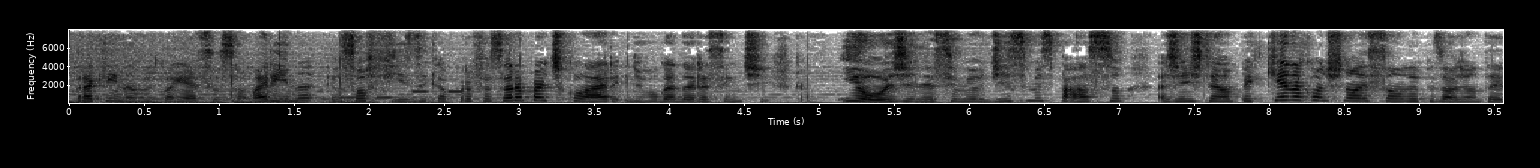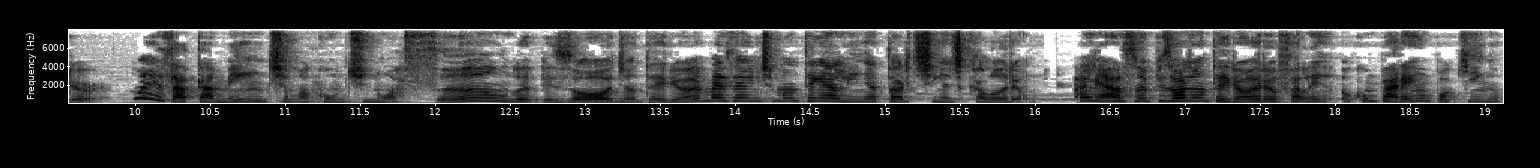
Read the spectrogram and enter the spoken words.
Para quem não me conhece, eu sou a Marina, eu sou física, professora particular e divulgadora científica. E hoje, nesse humildíssimo espaço, a gente tem uma pequena continuação do episódio anterior. Não é exatamente uma continuação do episódio anterior, mas a gente mantém a linha tortinha de calorão. Aliás, no episódio anterior eu falei, eu comparei um pouquinho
